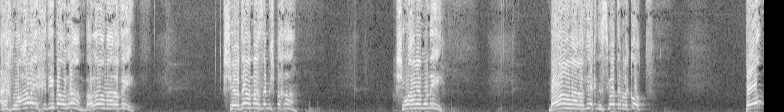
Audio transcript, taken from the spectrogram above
אנחנו העם היחידי בעולם, בעולם המערבי, שיודע מה זה משפחה, שהוא עם אמוני. בעולם המערבי הכנסיות הן ריקות. פה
